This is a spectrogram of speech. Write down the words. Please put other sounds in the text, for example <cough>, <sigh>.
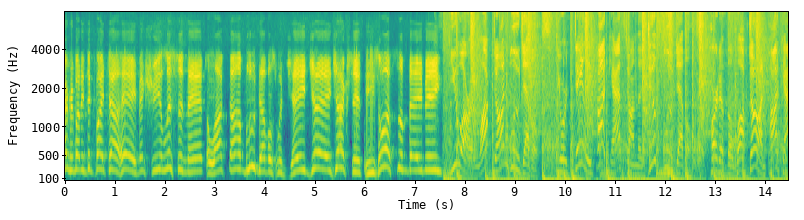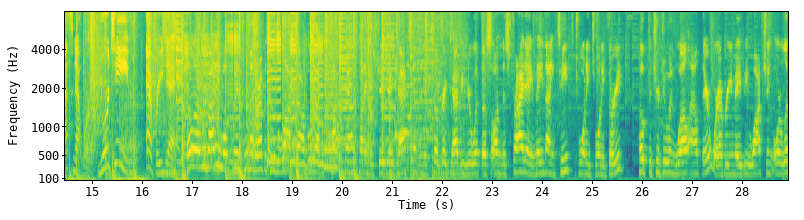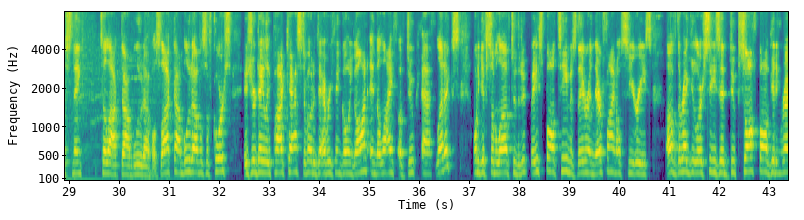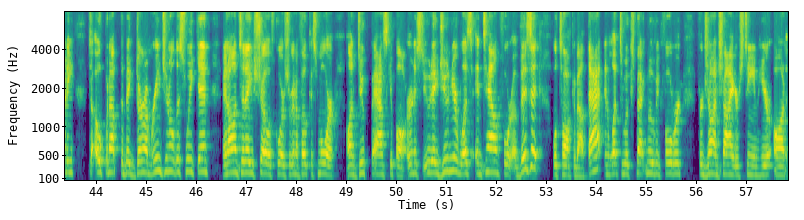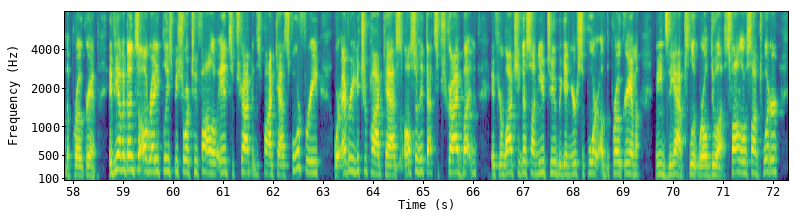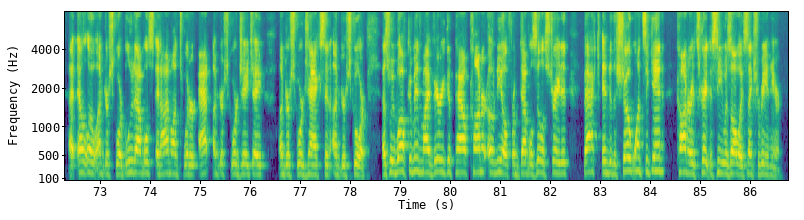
Hi, everybody. Dick Vitale. Hey, make sure you listen, man, to Locked On Blue Devils with JJ Jackson. He's awesome, baby. You are Locked On Blue Devils, your daily podcast on the Duke Blue Devils, part of the Locked On Podcast Network. Your team every day. Hello, everybody, and welcome into another episode of the Locked On Blue Devils podcast. My name is JJ Jackson, and it's so great to have you here with us on this Friday, May 19th, 2023. Hope that you're doing well out there, wherever you may be watching or listening to Locked On Blue Devils. Locked On Blue Devils, of course, is your daily podcast devoted to everything going on in the life of Duke athletics. Want to give some love to the Duke baseball team as they are in their final series of the regular season. Duke softball getting ready to open up the big Durham Regional this weekend. And on today's show, of course, we're going to focus more on Duke basketball. Ernest Udeh Jr. was in town for a visit. We'll talk about that and what to expect moving forward for Jon Scheyer's team here on the program. If you haven't done so already, please be sure to follow and subscribe to this podcast for free wherever you get your podcast. Also, hit that subscribe button if you're watching us on YouTube. Again, your support of the program means the absolute world to us. Follow us on Twitter at LO underscore Blue Devils, and I'm on Twitter at underscore JJ underscore Jackson underscore. As we welcome in my very good pal, Conor O'Neill from Devils Illustrated, back into the show once again. Conor, it's great to see you as always. Thanks for being here.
